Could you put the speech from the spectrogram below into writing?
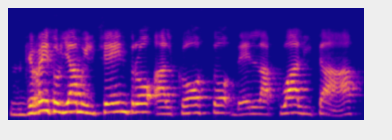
Sgretoliamo il centro al costo della qualità.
